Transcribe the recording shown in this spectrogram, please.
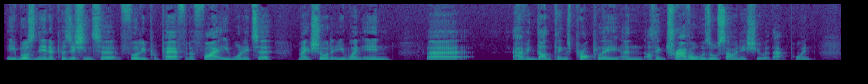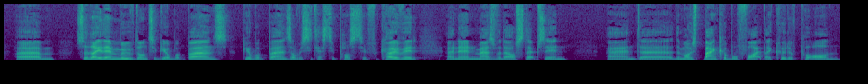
he wasn't in a position to fully prepare for the fight. He wanted to make sure that he went in uh, having done things properly, and I think travel was also an issue at that point. Um, so they then moved on to Gilbert Burns. Gilbert Burns obviously tested positive for COVID, and then Masvidal steps in, and uh, the most bankable fight they could have put on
